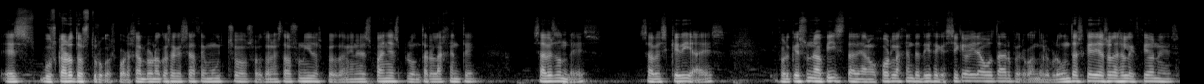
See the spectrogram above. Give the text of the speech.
es buscar otros trucos. Por ejemplo, una cosa que se hace mucho, sobre todo en Estados Unidos, pero también en España, es preguntarle a la gente, ¿sabes dónde es? ¿Sabes qué día es? Porque es una pista de a lo mejor la gente te dice que sí que va a ir a votar, pero cuando le preguntas qué día son las elecciones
